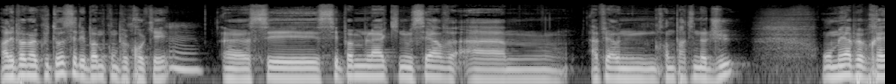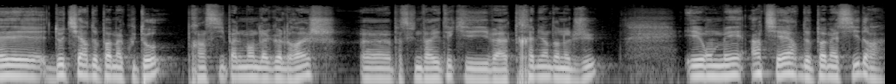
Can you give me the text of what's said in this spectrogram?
Alors les pommes à couteau, c'est des pommes qu'on peut croquer. Hmm. Euh, c'est ces pommes-là qui nous servent à, à faire une grande partie de notre jus. On met à peu près deux tiers de pommes à couteau, principalement de la Gold Rush, euh, parce que c'est une variété qui va très bien dans notre jus. Et on met un tiers de pommes à cidre.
